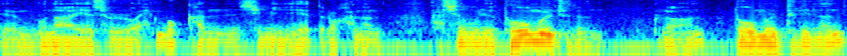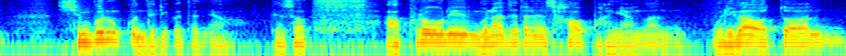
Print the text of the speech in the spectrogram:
예, 문화예술로 행복한 시민이 되도록 하는 사실 우리 도움을 주는 그런 도움을 드리는 심부름꾼들이거든요. 그래서 앞으로 우리 문화재단의 사업 방향은 우리가 어떤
